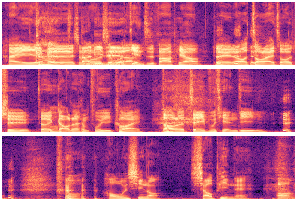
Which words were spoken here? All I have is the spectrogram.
开那个什么什么电子发票，对，然后走来走去，对，搞得很不愉快。到了这一步田地，哦，好温馨哦，小品呢？哦，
